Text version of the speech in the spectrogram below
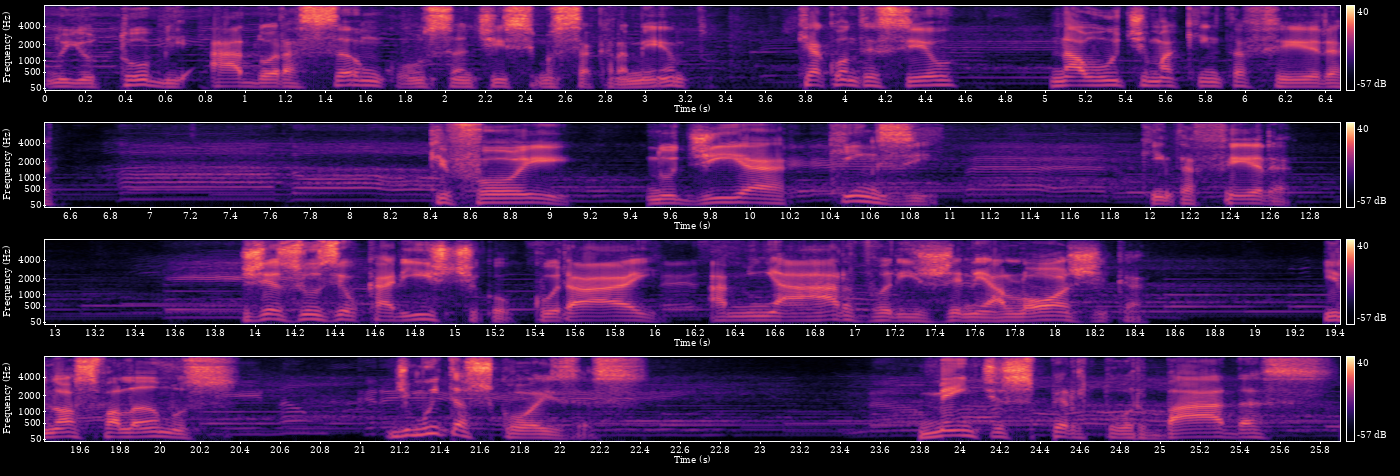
no YouTube a adoração com o Santíssimo Sacramento que aconteceu na última quinta-feira, que foi no dia 15, quinta-feira. Jesus Eucarístico, curai a minha árvore genealógica. E nós falamos de muitas coisas. Mentes perturbadas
